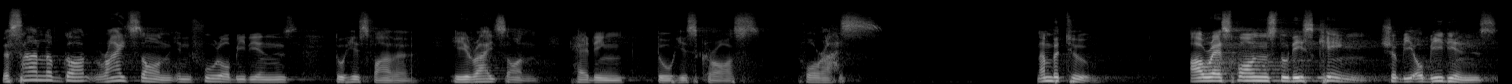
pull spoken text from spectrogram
The Son of God rides on in full obedience to his Father. He rides on heading to his cross for us. Number two, our response to this king should be obedience,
